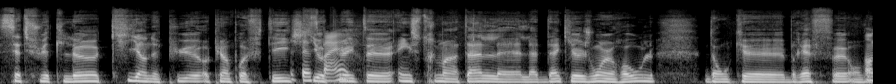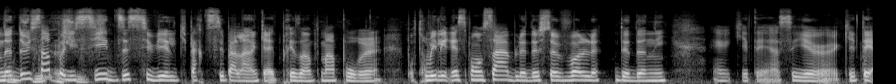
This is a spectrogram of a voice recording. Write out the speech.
cette fuite-là, qui en a pu, a pu en profiter, qui a pu être euh, instrumental euh, là-dedans, qui a joué un rôle. Donc, euh, bref, euh, on va On a continuer 200 à policiers, suivre 10 civils qui participent à l'enquête présentement pour, euh, pour trouver les responsables de ce vol de données euh, qui était assez euh, qui était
